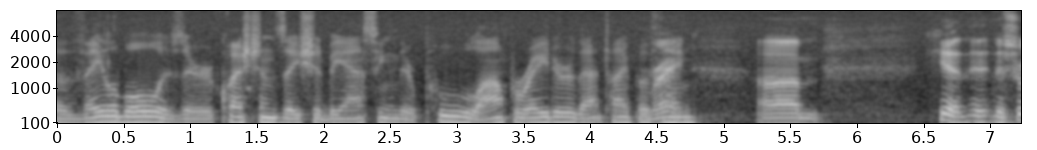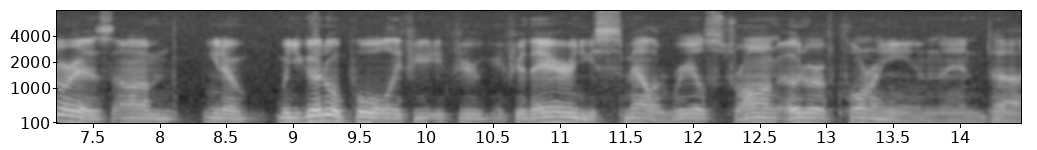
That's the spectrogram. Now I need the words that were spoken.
available? Is there questions they should be asking their pool operator, that type of Right. thing? Um, yeah, the, the sure is. Um, you know, when you go to a pool, if you if you're if you're there and you smell a real strong odor of chlorine and uh,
